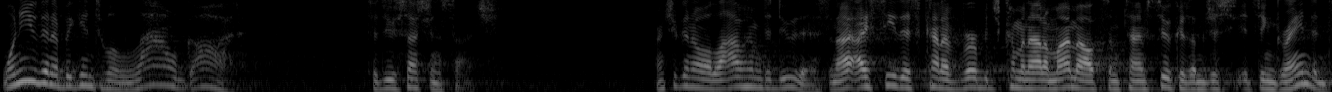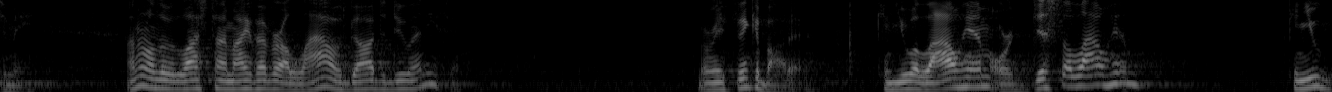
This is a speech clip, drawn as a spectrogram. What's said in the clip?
When are you going to begin to allow God to do such and such? Aren't you going to allow Him to do this? And I, I see this kind of verbiage coming out of my mouth sometimes too, because I'm just, it's ingrained into me. I don't know the last time I've ever allowed God to do anything. When we think about it, can you allow Him or disallow Him? Can you,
